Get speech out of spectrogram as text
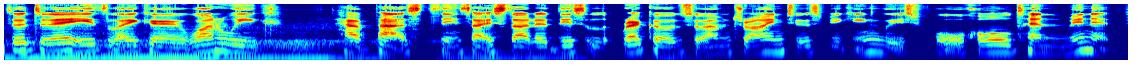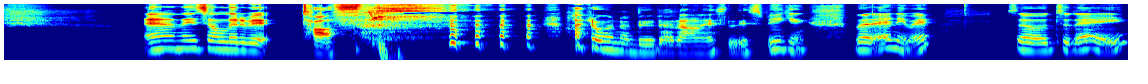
So today is like uh, one week have passed since I started this record, so I'm trying to speak English for whole 10 minutes. And it's a little bit tough. I don't want to do that, honestly speaking. But anyway, so today,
